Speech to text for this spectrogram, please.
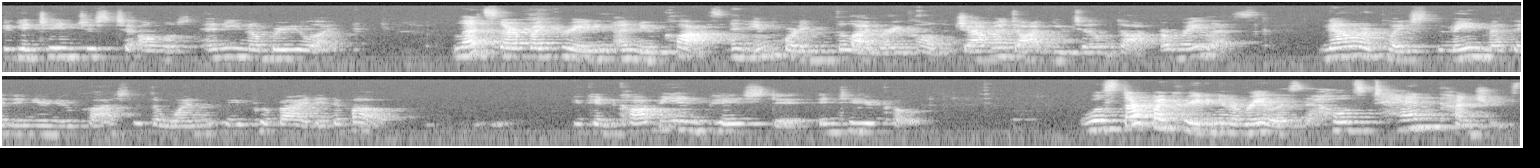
You can change this to almost any number you like. Let's start by creating a new class and importing the library called java.util.arraylist. Now replace the main method in your new class with the one we provided above. You can copy and paste it into your code. We'll start by creating an array list that holds 10 countries.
